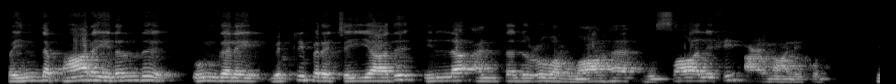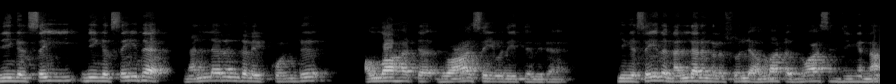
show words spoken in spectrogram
இப்ப இந்த பாறையிலிருந்து உங்களை வெற்றி பெற செய்யாது. இல்ல அந்த அமாலிக்கும். நீங்கள் செய் நீங்கள் செய்த நல்லறங்களை கொண்டு அல்லாஹட்ட துவா செய்வதை தவிர நீங்க செய்த நல்லறங்களை சொல்லி அல்லாஹ்ட்ட துவா செஞ்சீங்கன்னா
